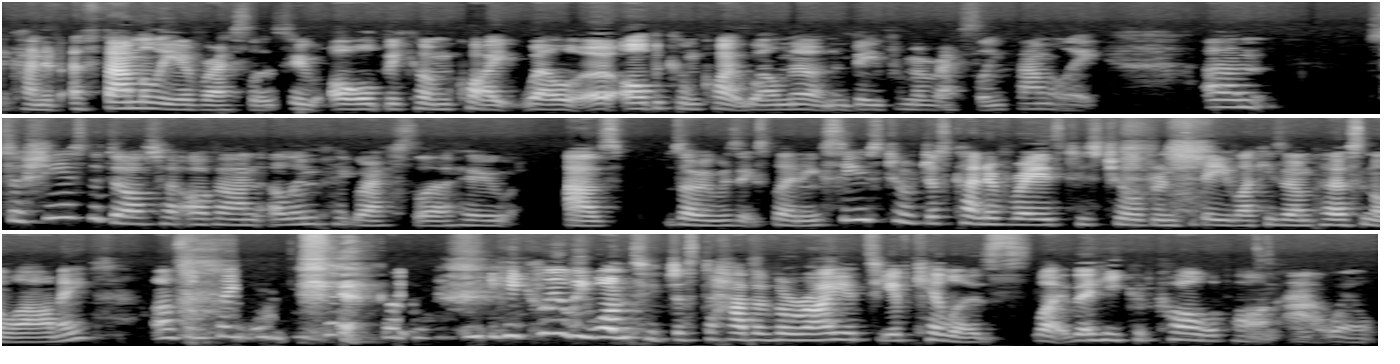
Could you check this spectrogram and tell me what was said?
a kind of a family of wrestlers who all become quite well, uh, all become quite well known and being from a wrestling family. Um, so she is the daughter of an Olympic wrestler who, as Zoe was explaining, seems to have just kind of raised his children to be like his own personal army or something. Yeah. Like, he clearly wanted just to have a variety of killers like that he could call upon at will.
